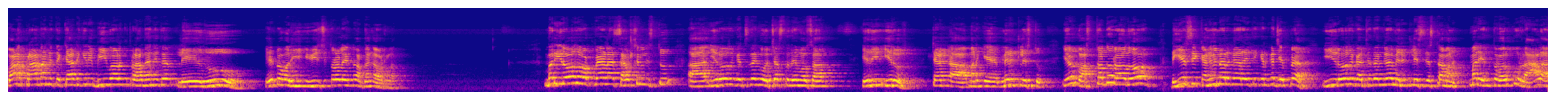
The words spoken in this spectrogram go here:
వాళ్ళ ప్రాధాన్యత కేటగిరీ బి వాళ్ళకి ప్రాధాన్యత లేదు. ఏంటో మరి ఈ- చిత్రాలు ఏంటో అర్థం కావట్లేదు మరి ఈరోజు ఒకవేళ సెలక్షన్ లిస్టు ఈరోజు ఖచ్చితంగా వచ్చేస్తుందేమో సార్? ఇది ఈరోజు మనకి మెరిట్ లిస్టు ఏం వస్తుందో రాదో డిఎస్సి కన్వీనర్ గారు అయితే కనుక చెప్పారు ఈ రోజు ఖచ్చితంగా మెరిట్ లిస్ట్ ఇస్తామని. మరి ఇంతవరకు రాలా?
